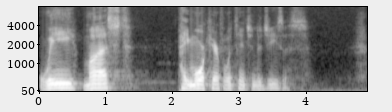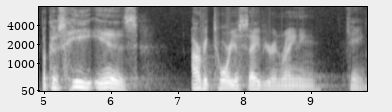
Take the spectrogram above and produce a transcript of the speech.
we must pay more careful attention to Jesus because he is our victorious Savior and reigning King.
